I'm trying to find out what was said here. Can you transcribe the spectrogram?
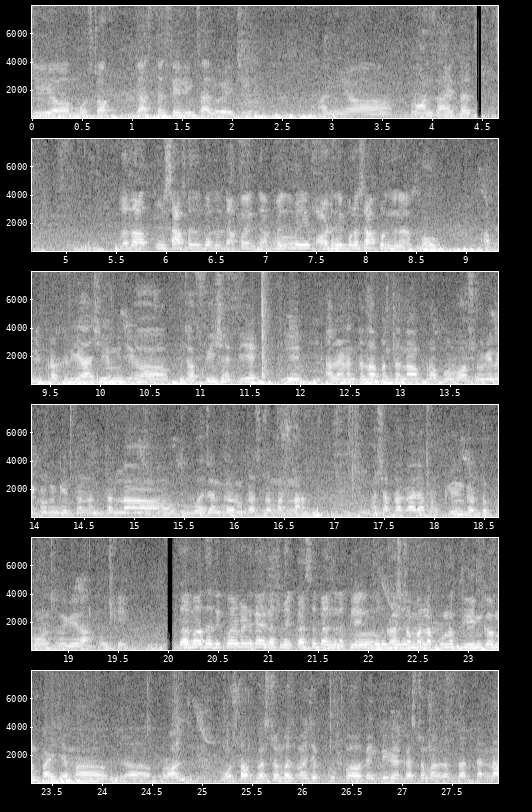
जी मोस्ट ऑफ जास्त सेलिंग चालू आहे याची. आणि प्रॉन्स आहेतच. दादा तुम्ही साफ करता? दाखवा एकदा. म्हणजे तुम्ही ऑर्डर पूर्ण साफ करून देणार. हो. आपली प्रक्रिया अशी आहे म्हणजे ज्या फिश आहे ती आल्यानंतरला आपण त्यांना प्रॉपर वॉश वगैरे करून घेतो. नंतरला वजन करून कस्टमरना अशा प्रकारे आपण क्लीन करतो प्रॉन्स वगैरे. ओके तर मग आता रिक्वायरमेंट काय कसं कसं पाहिजे ना? क्लिनिंग करून? कस्टमरला पूर्ण क्लीन करून पाहिजे प्रॉन्स मोस्ट ऑफ कस्टमर्स म्हणजे खूप वेगवेगळे कस्टमर्स असतात. त्यांना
